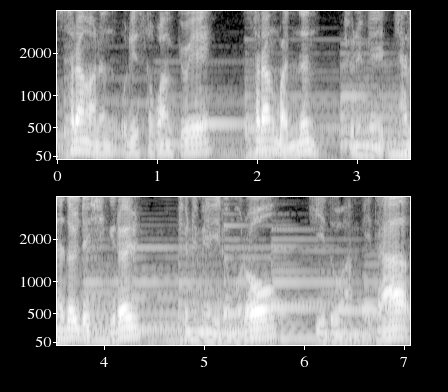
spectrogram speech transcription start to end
사랑하는 우리 서광교회 사랑받는 주님의 자녀들 되시기를 주님의 이름으로 기도합니다.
